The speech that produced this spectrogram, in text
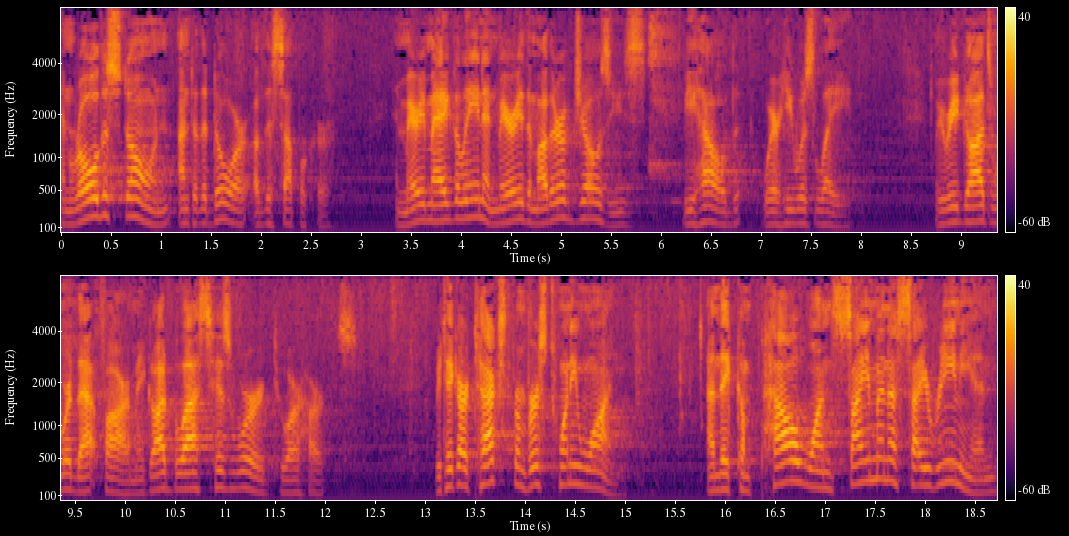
and rolled a stone unto the door of the sepulchre. And Mary Magdalene and Mary the mother of Joses beheld where he was laid. We read God's word that far. May God bless his word to our hearts. We take our text from verse 21. And they compel one Simon a Cyrenian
